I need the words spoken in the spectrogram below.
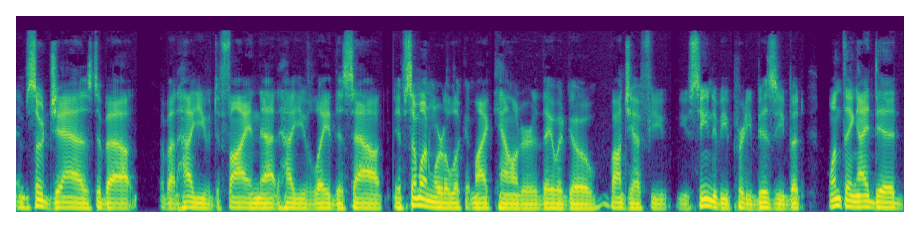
am so jazzed about about how you've defined that, how you've laid this out. If someone were to look at my calendar, they would go, "Well, Jeff, you you seem to be pretty busy." But one thing I did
